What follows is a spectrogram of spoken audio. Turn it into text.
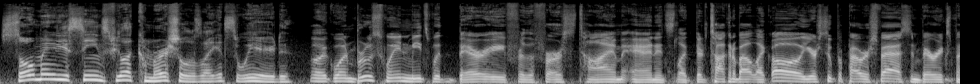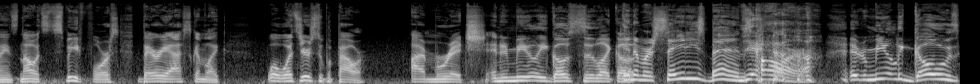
So many of these scenes feel like commercials. Like, it's weird. Like when Bruce Wayne meets with Barry for the first time, and it's like they're talking about like, oh, your superpower is fast, and Barry explains, no, it's the Speed Force. Barry asks him like, well, what's your superpower? I'm rich, and immediately goes to like a In a Mercedes Benz car. it immediately goes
